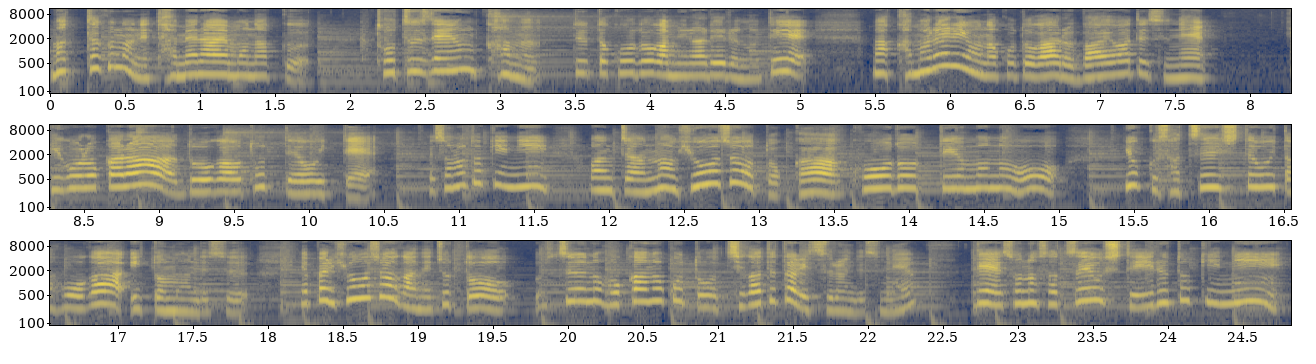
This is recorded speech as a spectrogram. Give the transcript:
全くのね、ためらいもなく、突然噛むといった行動が見られるので、まあ、噛まれるようなことがある場合はですね、日頃から動画を撮っておいて、その時にワンちゃんの表情とか行動っていうものをよく撮影しておいた方がいいと思うんです。やっぱり表情がね、ちょっと普通の他の子と違ってたりするんですね。で、その撮影をしている時に、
